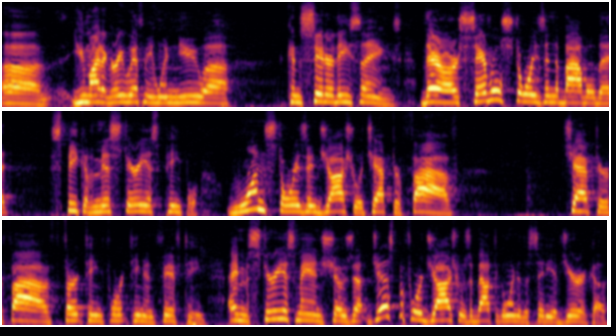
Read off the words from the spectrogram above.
Uh, you might agree with me when you uh, consider these things. There are several stories in the Bible that speak of mysterious people. One story is in Joshua chapter 5, chapter 5, 13, 14, and 15. A mysterious man shows up just before Joshua is about to go into the city of Jericho.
